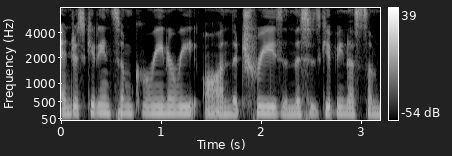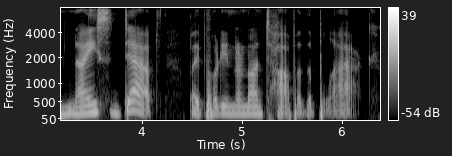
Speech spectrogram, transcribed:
and just getting some greenery on the trees. And this is giving us some nice depth by putting it on top of the black.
